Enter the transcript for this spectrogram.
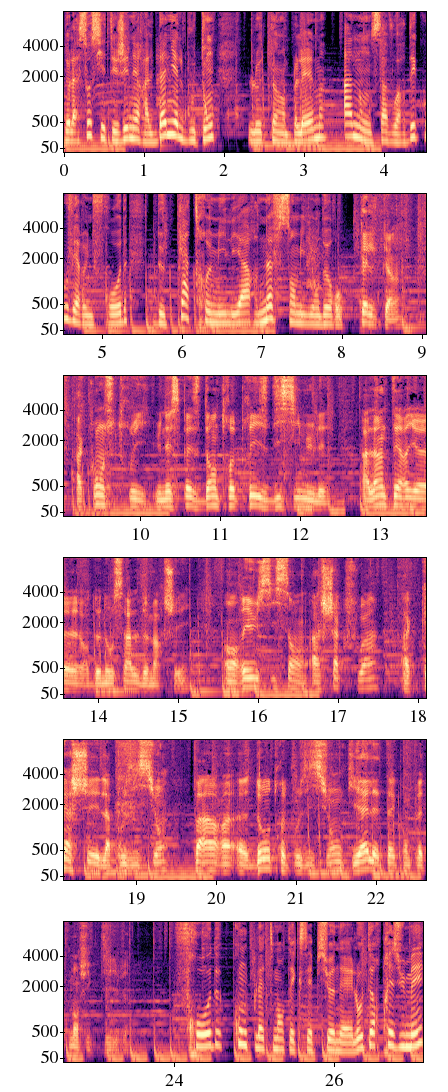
de la Société Générale Daniel Bouton, le teint blême, annonce avoir découvert une fraude de 4 milliards 900 millions d'euros. Quelqu'un a construit une espèce d'entreprise dissimulée à l'intérieur de nos salles de marché en réussissant à chaque fois à cacher la position par euh, d'autres positions qui, elles, étaient complètement fictives. Fraude complètement exceptionnelle. Auteur présumé,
